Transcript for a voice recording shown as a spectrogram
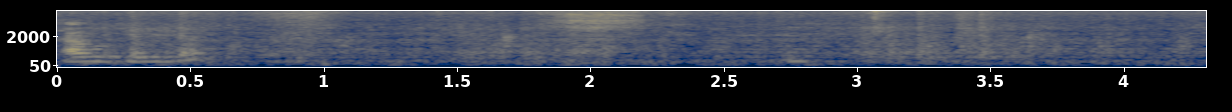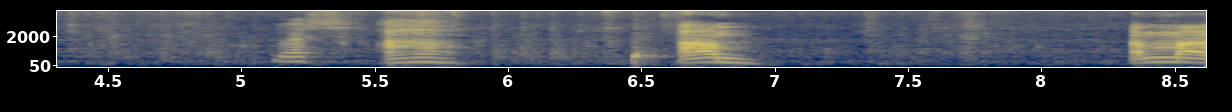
কাবু খেলি বাস আম। আম্মা।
